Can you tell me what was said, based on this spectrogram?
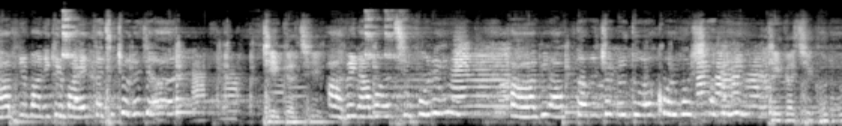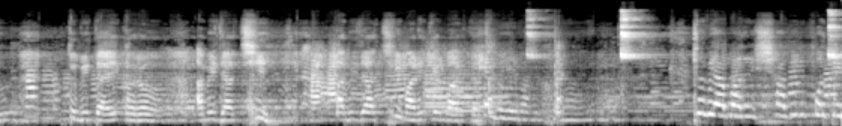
আপনি মালিকের মায়ের কাছে চলে যান। ঠিক আছে। আমি নামাজ পড়ে আমি আপনার জন্য দোয়া করব স্বামী। ঠিক আছে গুরু তুমি তাই করো আমি যাচ্ছি। আমি যাচ্ছি মানিকের মার কাছে তুমি আমার স্বামীর প্রতি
